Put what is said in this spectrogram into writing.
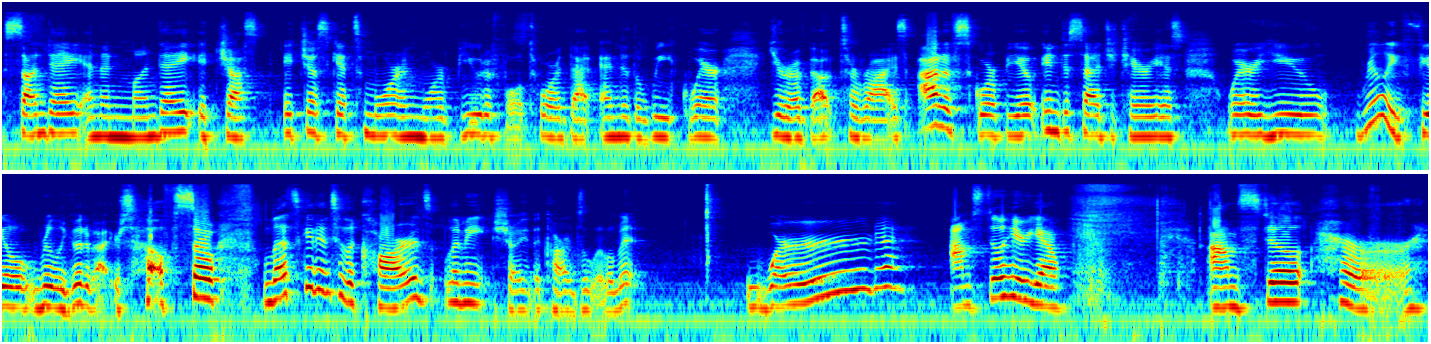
Sunday and then Monday it just it just gets more and more beautiful toward that end of the week where you're about to rise out of Scorpio into Sagittarius where you really feel really good about yourself. So let's get into the cards. Let me show you the cards a little bit. Word. I'm still here, yo. I'm still her.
